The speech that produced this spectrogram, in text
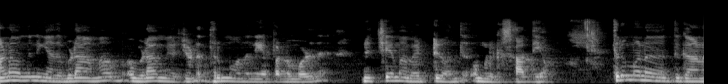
ஆனால் வந்து நீங்கள் அதை விடாமல் விடாமுயற்சியோட திரும்ப வந்து நீங்கள் பண்ணும்பொழுது நிச்சயமாக வெற்றி வந்து உங்களுக்கு சாத்தியம். திருமணத்துக்கான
